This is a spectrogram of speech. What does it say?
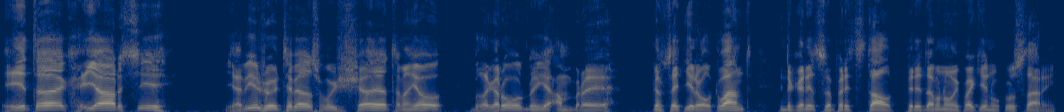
«Итак, Ярси, «Я вижу, тебя смущает мое благородное амбре», — констатировал Квант и, наконец-то, предстал передо мной, покинув кустарник.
